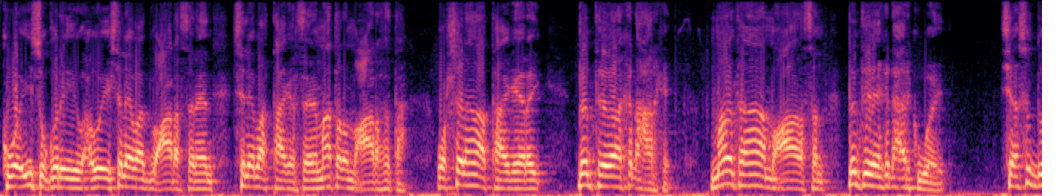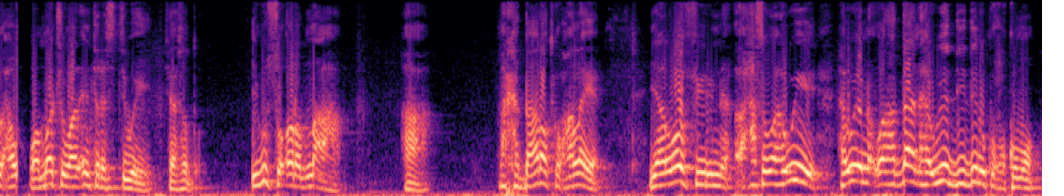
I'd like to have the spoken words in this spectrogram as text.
kuwa iisoo qorayay waxa weye shalay baad mucaarasaneed shalay baad taageersaneed maanta mucaarasata. War shalay anaa taageeray danteedaan ka dhex arkay. Maanta anaa mucaarasan danteedaan ka dhex arki waayey. Siyaasaddu waa mutual interest wey siyaasaddu. Igu soo orod ma aha. Ha marka daaroodka waxaan leeyahay yaan loo fiirin xasan waa hawiye haween war haddaan hawiye inuu ku xukumo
